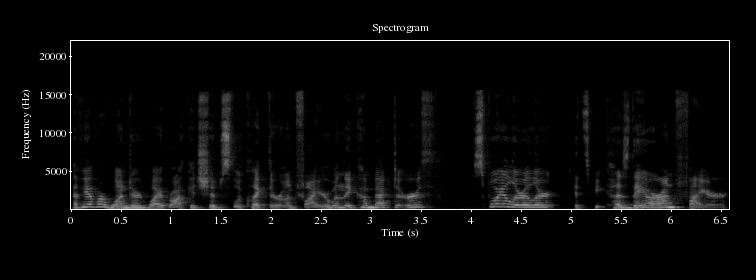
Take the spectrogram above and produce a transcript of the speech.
Have you ever wondered why rocket ships look like they're on fire when they come back to Earth? Spoiler alert, it's because they are on fire.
